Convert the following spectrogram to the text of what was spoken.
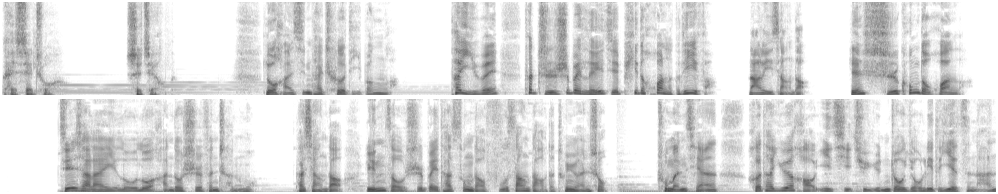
看现状，是这样的。”洛寒心态彻底崩了，他以为他只是被雷劫劈的换了个地方，哪里想到连时空都换了。接下来一路，洛寒都十分沉默。他想到临走时被他送到扶桑岛的吞元兽，出门前和他约好一起去云州游历的叶子楠，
